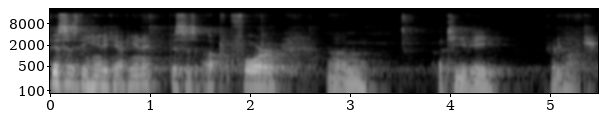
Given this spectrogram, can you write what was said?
This is the handicap unit. This is up for um, a TV, pretty much.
